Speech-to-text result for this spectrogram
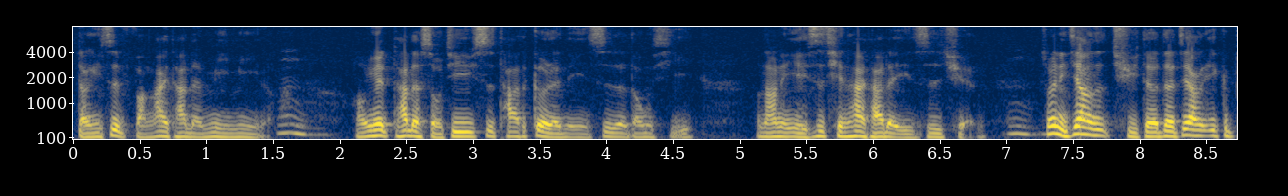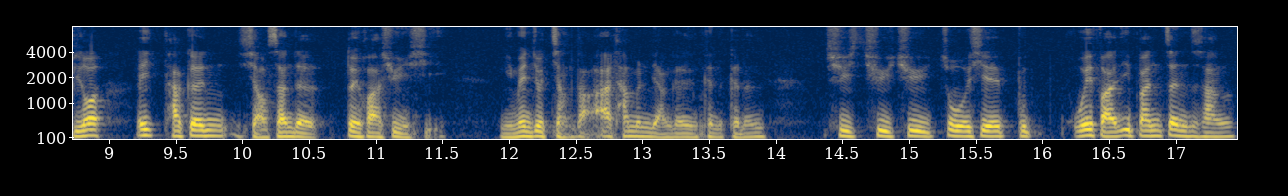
等于是妨碍他的秘密了。嗯。哦，因为他的手机是他个人隐私的东西，那你也是侵害他的隐私权。嗯，所以你这样子取得的这样一个，比如说，诶，他跟小三的对话讯息里面就讲到啊，他们两个人可能可能去去去做一些不违反一般正常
